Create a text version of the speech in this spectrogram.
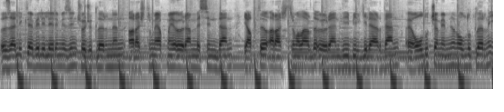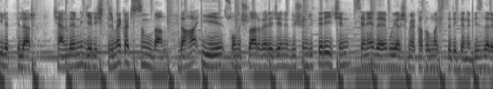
Özellikle velilerimizin çocuklarının araştırma yapmayı öğrenmesinden, yaptığı araştırmalarda öğrendiği bilgilerden e, oldukça memnun olduklarını ilettiler. Kendilerini geliştirmek açısından daha iyi sonuçlar vereceğini düşündükleri için seneye de bu yarışmaya katılmak istediklerini bizlere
